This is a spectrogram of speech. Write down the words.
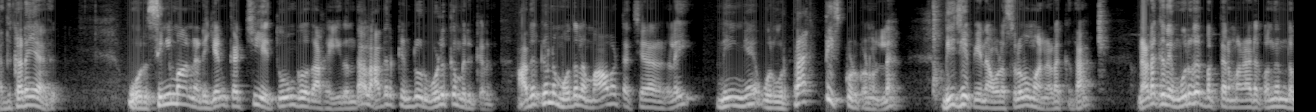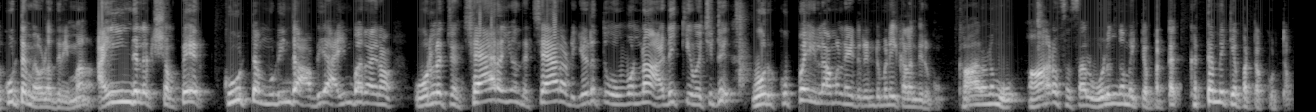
அது கிடையாது. ஒரு சினிமா நடிகன் கட்சியை தூங்குவதாக இருந்தால் அதற்கென்று ஒரு ஒழுக்கம் இருக்கிறது. அதற்கென்று முதல்ல மாவட்ட செயலாளர்களை நீங்கள் ஒரு ஒரு ப்ராக்டிஸ் கொடுக்கணும்ல. பிஜேபி என்ன அவ்வளோ சுலபமாக நடக்குதா? நடக்குது. முருகர் பக்தர் மாநாடுக்கு வந்து இந்த கூட்டம் எவ்வளோ தெரியுமா? ஐந்து லட்சம் பேர். கூட்டம் முடிந்து அப்படியே ஐம்பதாயிரம் ஒரு லட்சம் சேரையும் அந்த சேர் அப்படி எடுத்து ஒவ்வொன்றா அடுக்கி வச்சுட்டு ஒரு குப்பை இல்லாமல் நைட்டு ரெண்டு மணிக்கு கிளம்பியிருக்கும் காரணம் ஆர்எஸ்எஸ்ஸால் ஒழுங்கமைக்கப்பட்ட கட்டமைக்கப்பட்ட கூட்டம்.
